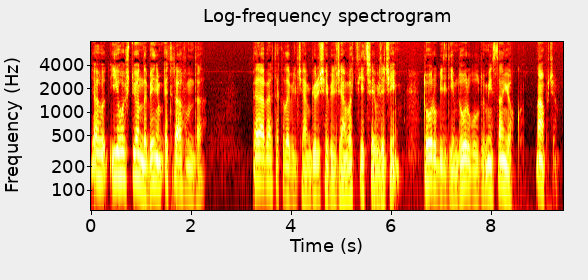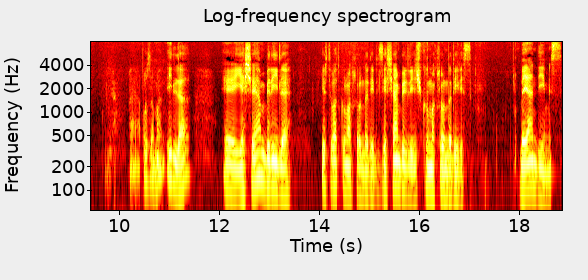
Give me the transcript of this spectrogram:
Yahu iyi hoş diyorsun da benim etrafımda beraber takılabileceğim, görüşebileceğim, vakit geçirebileceğim, doğru bildiğim, doğru bulduğum insan yok. Ne yapacağım? O zaman illa e, yaşayan biriyle irtibat kurmak zorunda değiliz. Yaşayan biriyle ilişki kurmak zorunda değiliz. Beğendiğimiz,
